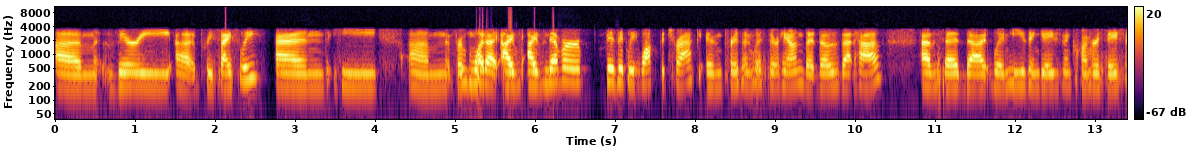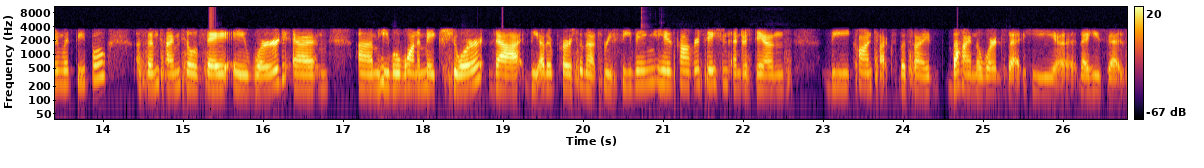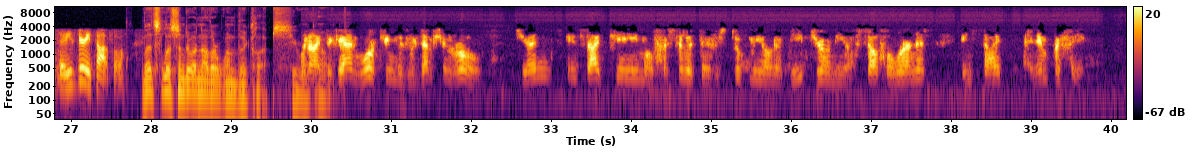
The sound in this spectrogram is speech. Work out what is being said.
um, very uh, precisely, and he, um, from what I, I've I've never physically walked the track in prison with Sirhan, but those that have have said that when he's engaged in conversation with people, uh, sometimes he'll say a word and um, he will want to make sure that the other person that's receiving his conversation understands the context beside behind the words that he uh, that he says. So he's very thoughtful. Let's listen to another one of the clips. Here when I began working with Redemption Row, Jen's inside team of facilitators took me on a deep journey of self-awareness, insight, and empathy.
